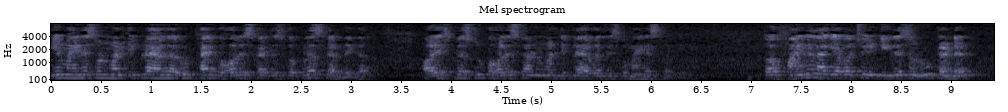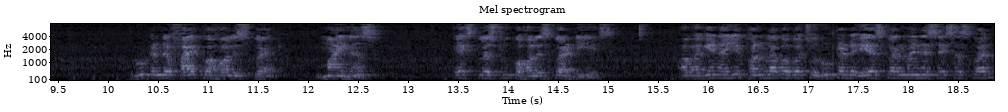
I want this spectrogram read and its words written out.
ये माइनस वन मल्टीप्लाई होगा रूट फाइव का होल स्क्वायर तो इसको प्लस कर देगा। और एक्स प्लस टू को होल स्क्वायर में मल्टीप्लाई होगा तो इसको माइनस कर देगा। तो अब फाइनल आ गया बच्चों integration root under root under five का whole square minus X plus two का होल स्क्वायर डीएक्स अब अगेन आइए फॉर्मूला पर बच्चों root under A square minus X square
